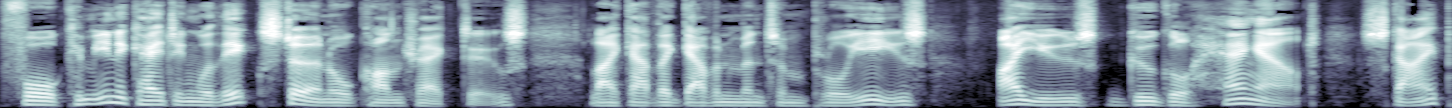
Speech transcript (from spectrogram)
For communicating with external contractors, like other government employees, I use Google Hangout, Skype,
